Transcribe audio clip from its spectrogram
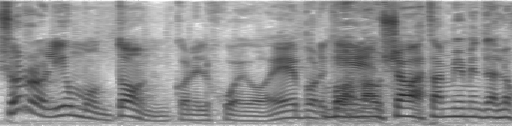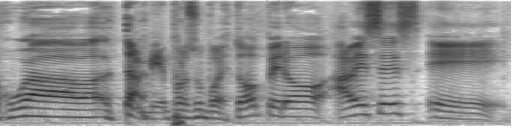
Yo roleé un montón con el juego, ¿eh? Porque. Vos maullabas también mientras lo jugabas. También, por supuesto, pero a veces eh,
